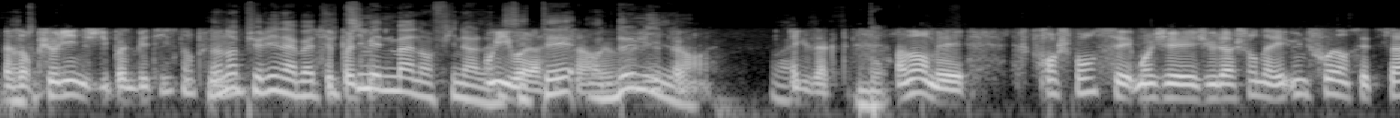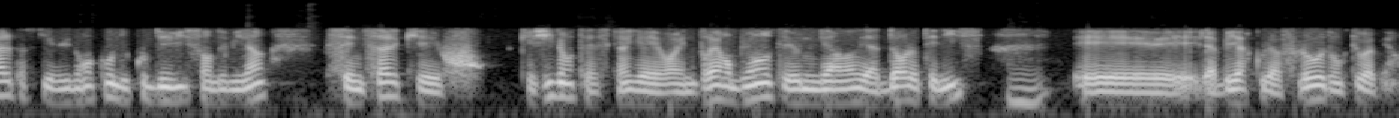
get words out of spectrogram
Attends, Pioline, je dis pas de bêtises non plus. Non, non, Pioline a battu Tim Edman en finale. Oui, voilà, C'était en ouais, ouais, 2000. j'ai peur, ouais. Ouais. Exact. Bon. Ah non, mais franchement, c'est moi j'ai eu la chance d'aller une fois dans cette salle parce qu'il y avait une rencontre de Coupe Davis en 2001. C'est une salle qui est, qui est gigantesque. hein. Il y a une vraie ambiance. Les Néerlandais adorent le tennis Mhm. et la bière coule à flot, donc tout va bien.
